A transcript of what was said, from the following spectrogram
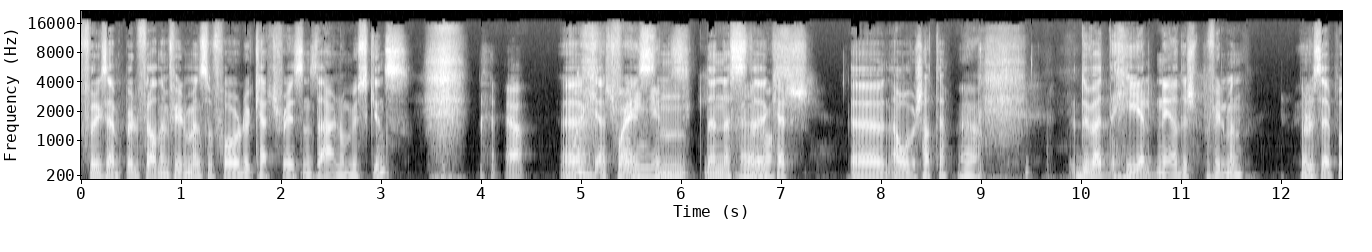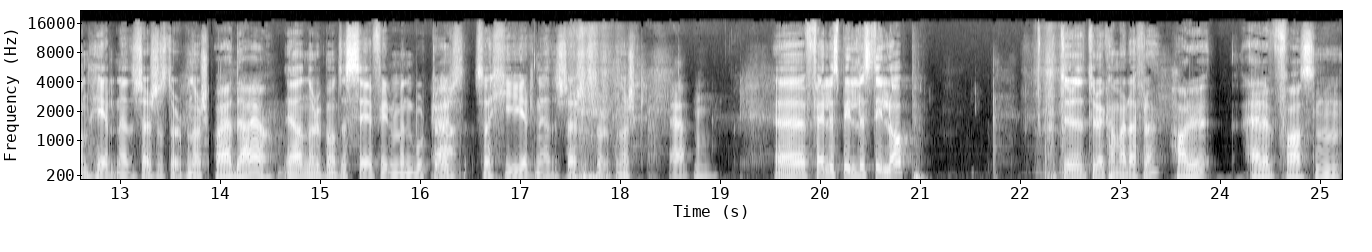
for eksempel, fra den filmen så får du catchphrasen 'det er noe muskens'. Ja. Uh, catchphrasen, den neste catch uh, er oversatt, ja. ja. Du vet, helt nederst på filmen, når du ser på den helt nederst der, så står det på norsk. Å ja, der, ja. Ja, når du på en måte ser filmen bortover, Ja. så helt nederst der, så står det på norsk. Ja. Eh, felles bilde, stille opp. Tror, det tror jeg kan være derfra. Har du Er det frasen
